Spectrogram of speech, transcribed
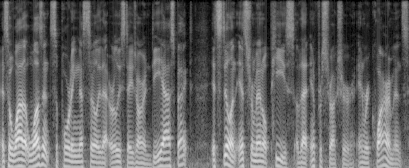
And so while it wasn't supporting necessarily that early stage R&D aspect, it's still an instrumental piece of that infrastructure and requirements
